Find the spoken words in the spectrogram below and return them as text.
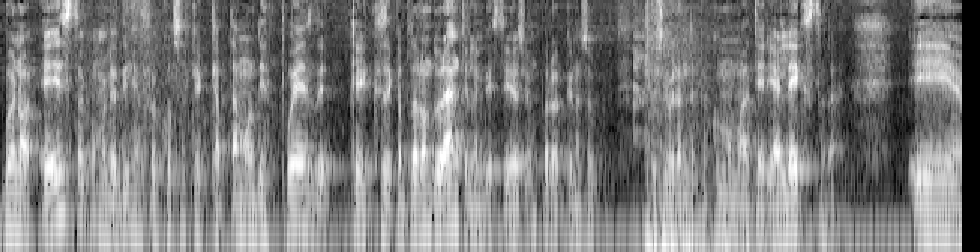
bueno, esto, como les dije, fue cosas que captamos después, de, que, que se captaron durante la investigación, pero que no se se subieron después como material extra. Eh,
